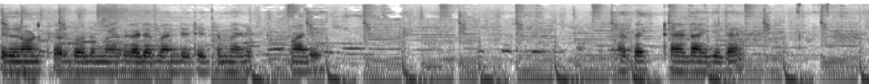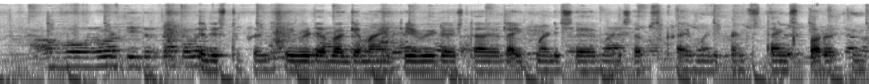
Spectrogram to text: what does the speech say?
ಇಲ್ಲಿ ನೋಡ್ತಾ ಇರ್ಬೋದು ಮೇಲ್ಗಡೆ ಬಂದಿದೆ, ಇದ್ರ ಮೇಲೆ ಕ್ಲಿಕ್ ಮಾಡಿ. ಎಫೆಕ್ಟ್ ಆ್ಯಡ್ ಆಗಿದೆ. ಇದಿಷ್ಟು ಫ್ರೆಂಡ್ಸ್ ಈ ವಿಡಿಯೋ ಬಗ್ಗೆ ಮಾಹಿತಿ ವಿಡಿಯೋ ಇಷ್ಟ ಆದರೆ ಲೈಕ್ ಮಾಡಿ ಶೇರ್ ಮಾಡಿ ಸಬ್ಸ್ಕ್ರೈಬ್ ಮಾಡಿ ಫ್ರೆಂಡ್ಸ್ ಥ್ಯಾಂಕ್ಸ್ ಫಾರ್ ವಾಚಿಂಗ್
